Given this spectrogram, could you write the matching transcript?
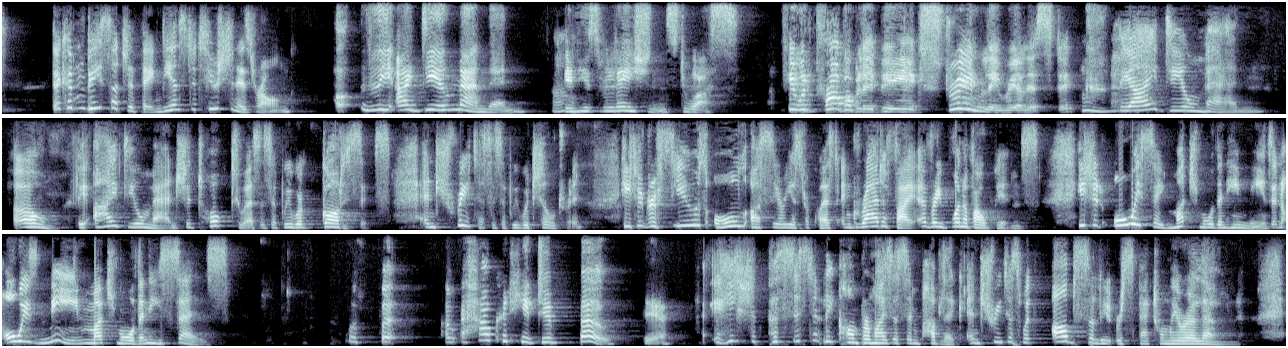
There couldn't be such a thing. The institution is wrong. Uh, the ideal man, then, in his relations to us. He would probably be extremely realistic. The ideal man. Oh, the ideal man should talk to us as if we were goddesses and treat us as if we were children. He should refuse all our serious requests and gratify every one of our whims. He should always say much more than he means and always mean much more than he says. Well, but uh, how could he do both, dear? He should persistently compromise us in public and treat us with absolute respect when we are alone.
